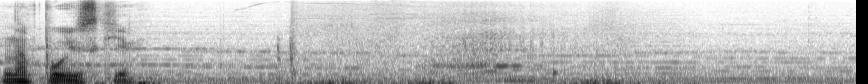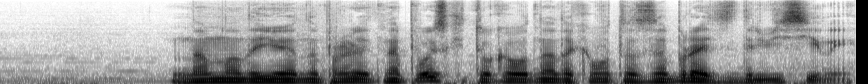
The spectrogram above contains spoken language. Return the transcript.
на поиски Нам надо ее направлять на поиски Только вот надо кого-то забрать с древесины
